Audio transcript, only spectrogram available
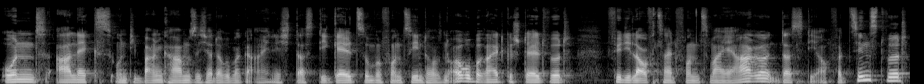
und Alex und die Bank haben sich ja darüber geeinigt, dass die Geldsumme von 10.000 Euro bereitgestellt wird für die Laufzeit von zwei Jahren, dass die auch verzinst wird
